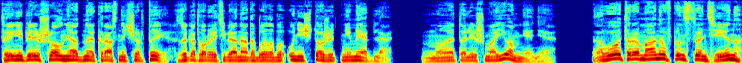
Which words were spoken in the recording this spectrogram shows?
Ты не перешел ни одной красной черты, за которую тебя надо было бы уничтожить немедля. Но это лишь мое мнение. А вот Романов Константин,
